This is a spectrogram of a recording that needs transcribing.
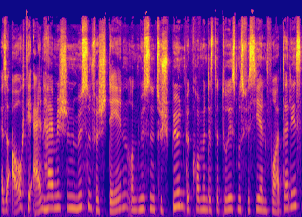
Also auch die Einheimischen müssen verstehen und müssen zu spüren bekommen, dass der Tourismus für sie ein Vorteil ist.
